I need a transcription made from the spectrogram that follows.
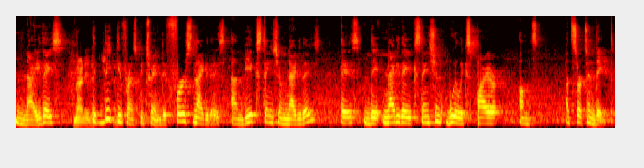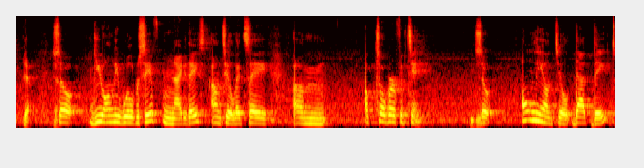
90 days. 90 The days. big difference between the first 90 days and the extension 90 days is the 90 day extension will expire on a certain date. Yeah. So you only will receive 90 days until, let's say, um, October 15. So only until that date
